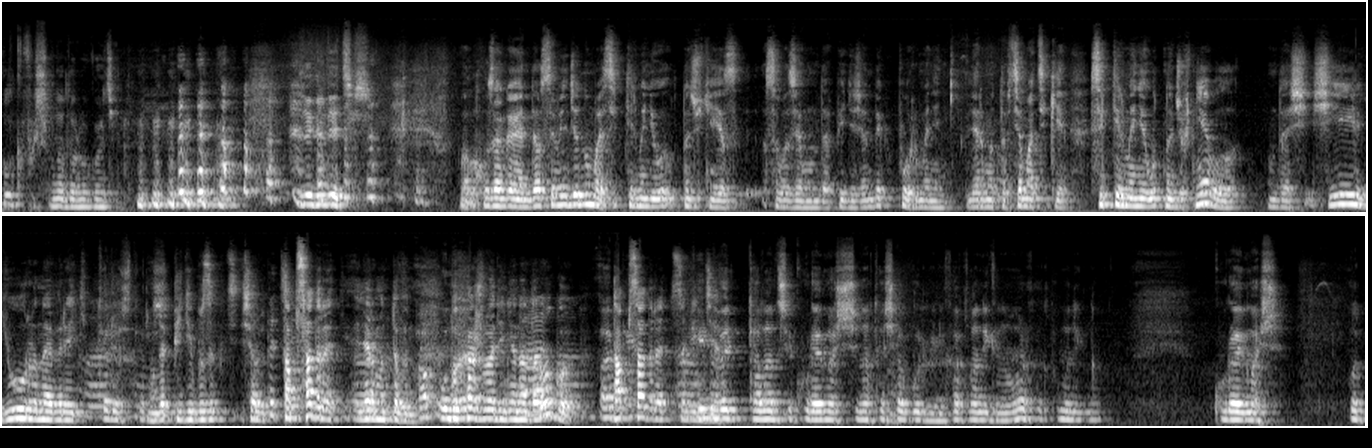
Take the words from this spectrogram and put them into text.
Волков вышел на дорогу один. Егелетишь. Хузанга энда севинже нума сиктирмени утна жухне саваземунда пидижанбек пур менен Лермонтов тематики сиктирмени утна жухне был унда шил юра наверить Терес, Онда терес. пиди бузык тапсадырать Лермонтовын. Выхожу один на дорогу, А, тапсадырать Фильм савинже. ve talansı kuraymaş şınata şal gurbini kaklanıkına var kaklanıkına. Kuraymaş. От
